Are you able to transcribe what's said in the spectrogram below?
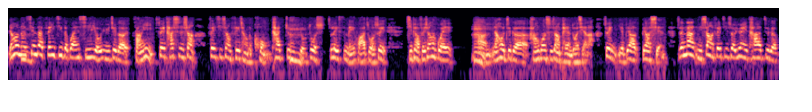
然后呢，嗯现在飞机的关系，由于这个防疫，所以它事实上飞机上非常的空，它就嗯有做类似梅花座，所以机票非常的贵。啊、嗯然后这个航空公司上赔很多钱了，所以也不要不要嫌。那你上了飞机的时候，因为它这个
